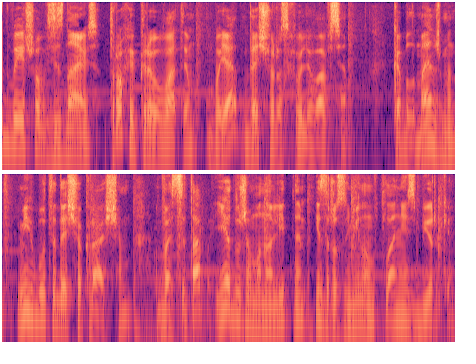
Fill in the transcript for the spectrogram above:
Білд вийшов, зізнаюсь, трохи кривуватим, бо я дещо розхвилювався. Кабел менеджмент міг бути дещо кращим. Весь сетап є дуже монолітним і зрозумілим в плані збірки.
